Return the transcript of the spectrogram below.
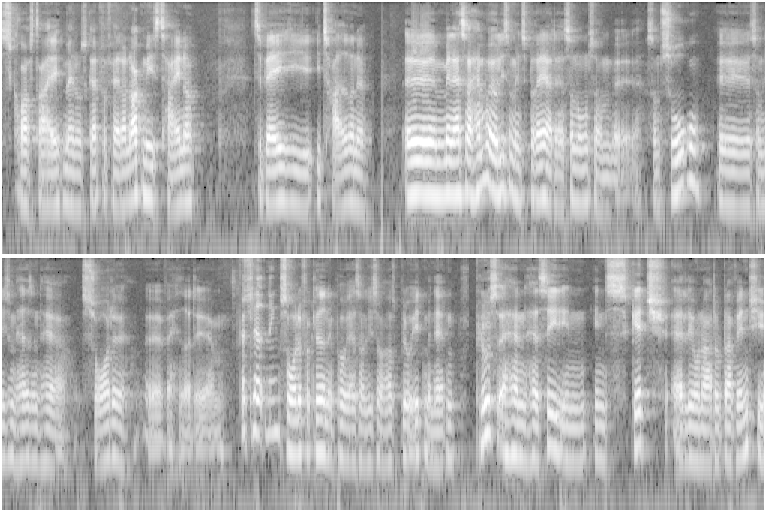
skråstreg manuskriptforfatter, nok mest tegner, tilbage i, i 30'erne. Øh, men altså, han var jo ligesom inspireret af sådan nogen som, øh, som Zoro, øh, som ligesom havde den her sorte, øh, hvad hedder det? Øh, forklædning. Sorte forklædning på, ja, som ligesom også blev et med natten. Plus at han havde set en, en sketch af Leonardo da Vinci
